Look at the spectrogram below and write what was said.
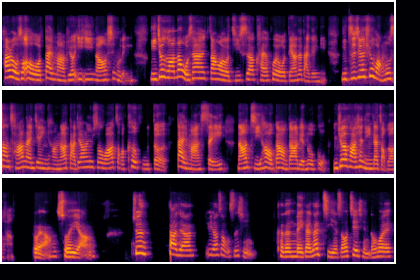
他如果说哦，我代码比如一一，然后姓林，你就说那我现在刚好有急事要开会，我等下再打给你。你直接去网络上查那间银行，然后打电话去说我要找客服的代码谁，然后几号，我刚好跟他联络过，你就会发现你应该找不到他。对啊，所以啊，就是大家遇到这种事情，可能每个人在急的时候借钱都会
